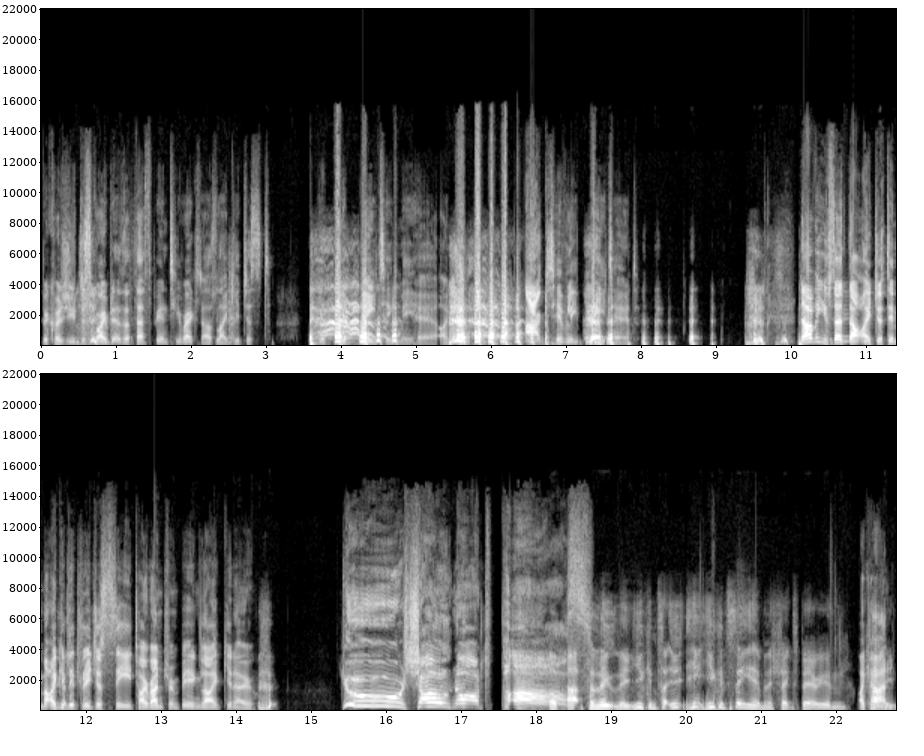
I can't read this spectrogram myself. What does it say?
because you described it as a thespian T Rex, and I was like, you're just you're, you're baiting me here. I'm actively baited. Now that you've said that, I just Im- I could literally just see Tyrantrum being like, you know, you shall not pass. Oh, absolutely! You can t- you, he, you could see him in a Shakespearean. I can.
